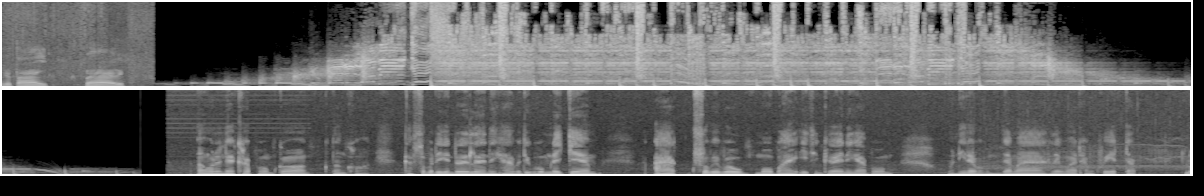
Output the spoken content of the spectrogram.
เดี๋ยวตายบ้าเอ้ย You better love me again. You better love me again. เอาแล้วนะครับผมก็ต้องขอ กับสวัสดีกันด้วยเลยนะครับวันที่ผมในเกม Ark Survival Mobile อีกเช่นเคยนะครับผม วันนี้เราผมจะมาเรียกว่าทำเควสจับโล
